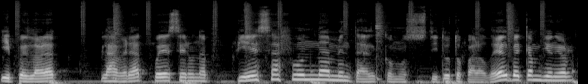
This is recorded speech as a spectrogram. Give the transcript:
Y pues la verdad, la verdad puede ser una pieza fundamental como sustituto para Odell Beckham Jr.,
